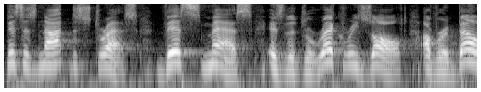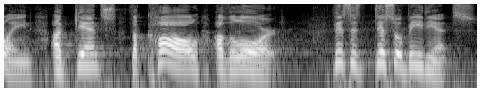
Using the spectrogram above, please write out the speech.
This is not distress. This mess is the direct result of rebelling against the call of the Lord. This is disobedience.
